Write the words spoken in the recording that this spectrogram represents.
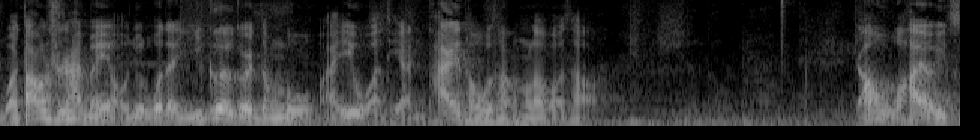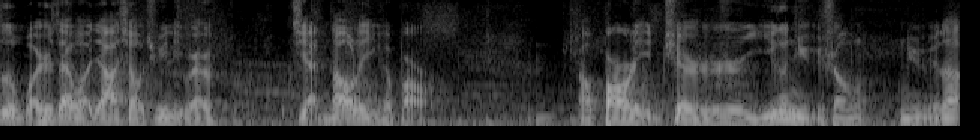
我当时还没有，就我得一个个登录，哎呦我天，太头疼了，我操！然后我还有一次，我是在我家小区里边捡到了一个包，然后包里确实是一个女生，女的，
